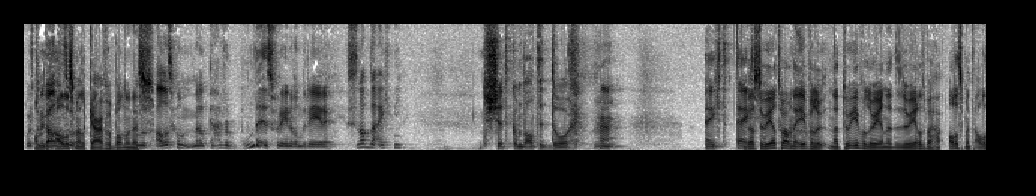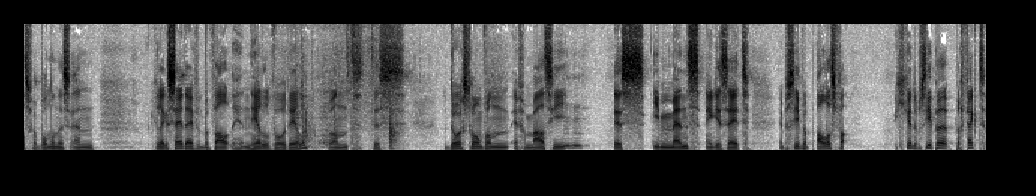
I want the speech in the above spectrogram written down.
Wordt er Omdat altijd alles zo- met elkaar verbonden is. omdat alles gewoon met elkaar verbonden is voor een of andere reden. Ik snap dat echt niet. Shit komt altijd door. Huh. Echt, echt. Dat is de wereld waar we naar evolu naartoe evolueren. De wereld waar alles met alles verbonden is. En gelijk zei, dat heeft bepaald een heel veel voordelen. Want het is, de doorstroom van informatie is immens. En je in principe op alles van... Je kunt in principe perfect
